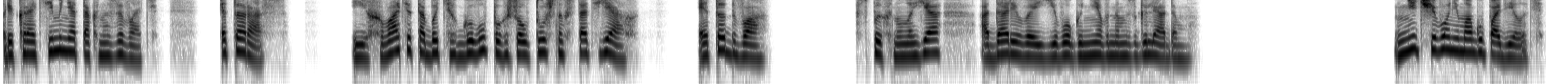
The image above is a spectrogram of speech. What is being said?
Прекрати меня так называть. Это раз. И хватит об этих глупых желтушных статьях. Это два. Вспыхнула я, одаривая его гневным взглядом. Ничего не могу поделать.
